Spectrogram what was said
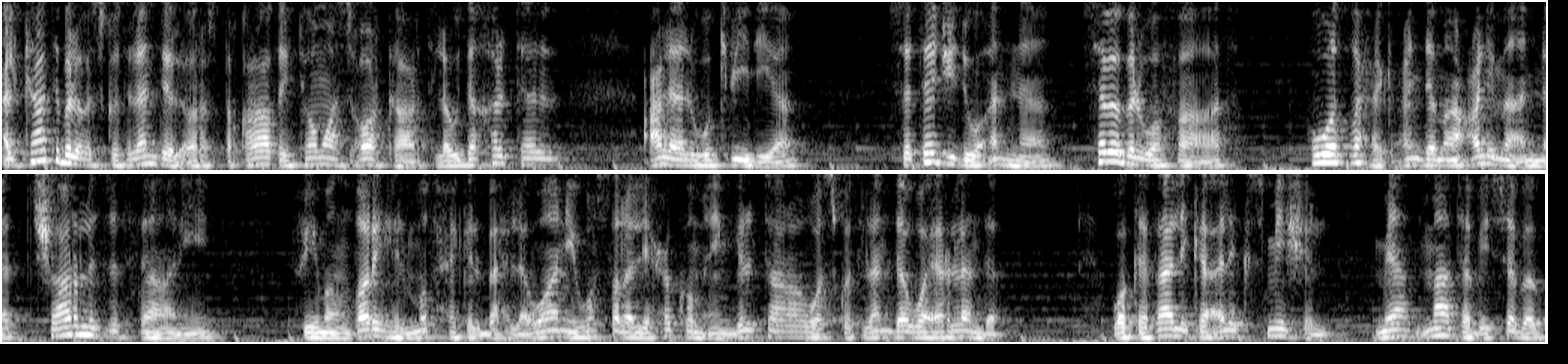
الكاتب الاسكتلندي الارستقراطي توماس أوركارت لو دخلت على الويكيبيديا ستجد أن سبب الوفاة هو الضحك عندما علم أن تشارلز الثاني في منظره المضحك البهلواني وصل لحكم إنجلترا واسكتلندا وإيرلندا. وكذلك أليكس ميشل مات بسبب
